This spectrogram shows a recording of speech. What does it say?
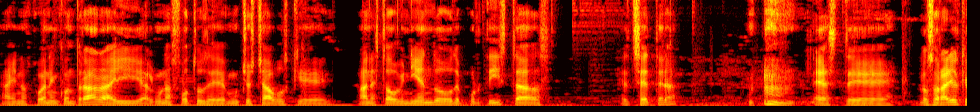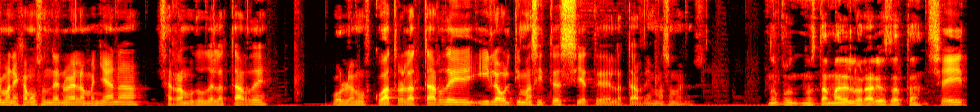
Ahí nos pueden encontrar. Hay algunas fotos de muchos chavos que han estado viniendo, deportistas, etcétera. este, los horarios que manejamos son de 9 de la mañana, cerramos 2 de la tarde, volvemos 4 de la tarde y la última cita es 7 de la tarde, más o menos. No, pues no está mal el horario, Tata. Sí,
